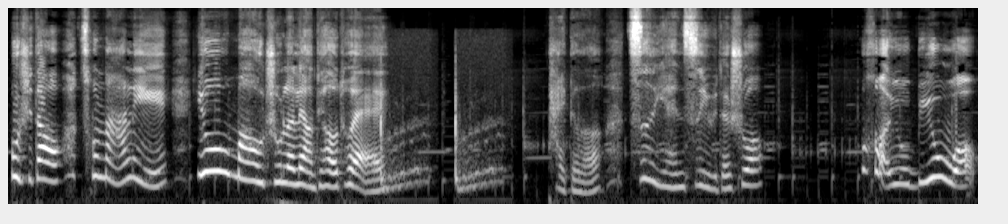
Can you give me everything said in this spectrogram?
不知道从哪里又冒出了两条腿。泰德自言自语地说：“还有比我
